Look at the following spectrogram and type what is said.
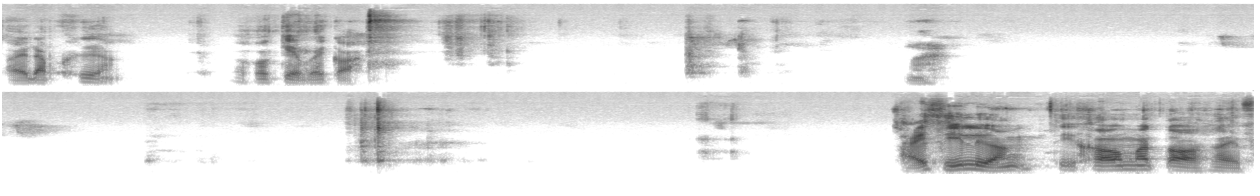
สายดับเครื่อง แล้วก็เก็บไว้ก่อน มา สายสีเหลืองที่เขามาต่อใส่ไฟ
